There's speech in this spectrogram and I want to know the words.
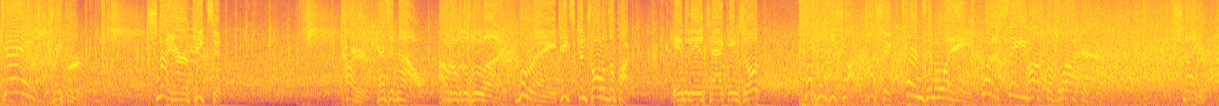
Change! Draper. Schneider takes it. Carter has it now. Out over the blue line. Bure takes control of the puck. Into the attacking zone. Rifles the shot. Hasek turns him away. What a save off the blocker. Schneider.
